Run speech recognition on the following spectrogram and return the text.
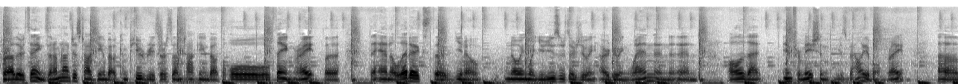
for other things. And I'm not just talking about compute resources, I'm talking about the whole thing, right? The the analytics, the you know, knowing what your users are doing are doing when and and all of that information is valuable, right? Um,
